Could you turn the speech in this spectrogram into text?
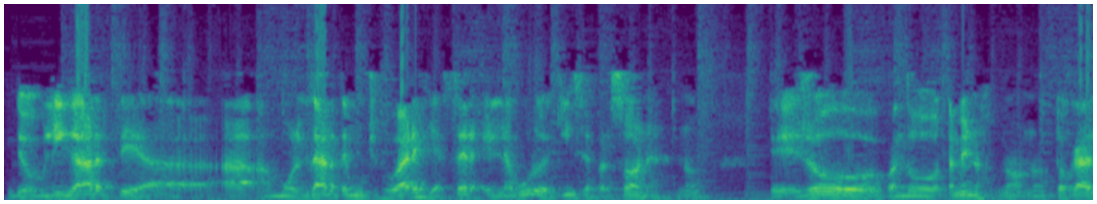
de, obligarte a, a, moldarte en muchos lugares y hacer el laburo de 15 personas, ¿no? Eh, yo cuando también nos, nos, toca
